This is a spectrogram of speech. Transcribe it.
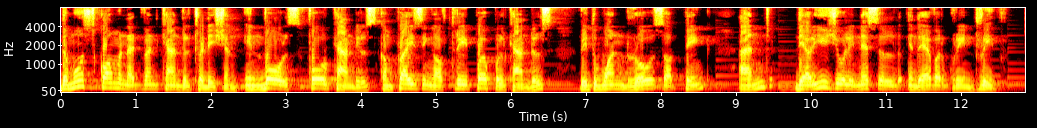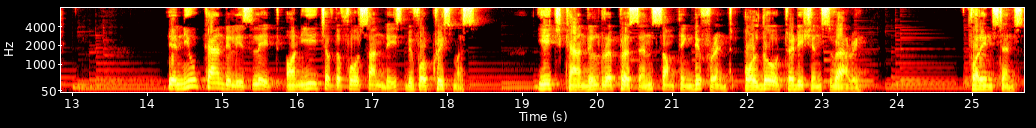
the most common Advent candle tradition involves four candles comprising of three purple candles with one rose or pink and they are usually nestled in the evergreen wreath. A new candle is lit on each of the four Sundays before Christmas. Each candle represents something different, although traditions vary. For instance,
